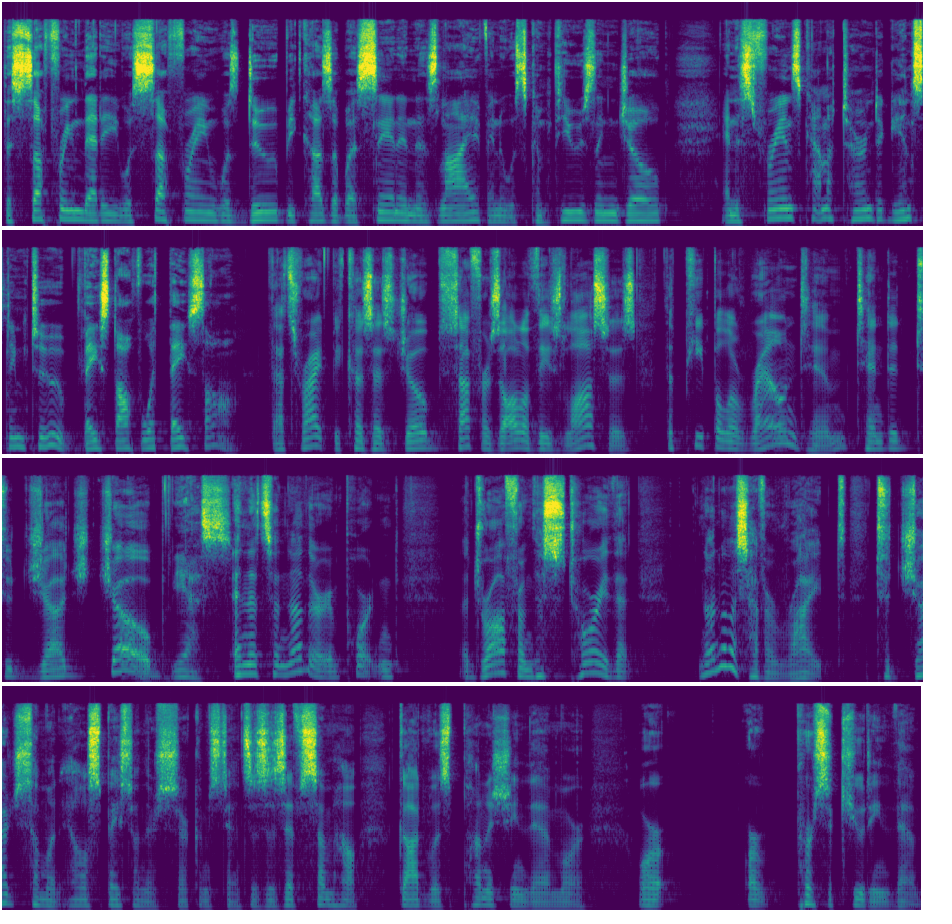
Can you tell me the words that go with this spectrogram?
the suffering that he was suffering was due because of a sin in his life and it was confusing Job. And his friends kind of turned against him too, based off what they saw. That's right, because as Job suffers all of these losses, the people around him tended to judge Job. Yes. And that's another important uh, draw from this story that none of us have a right to judge someone else based on their circumstances as if somehow God was punishing them or, or, or persecuting them.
